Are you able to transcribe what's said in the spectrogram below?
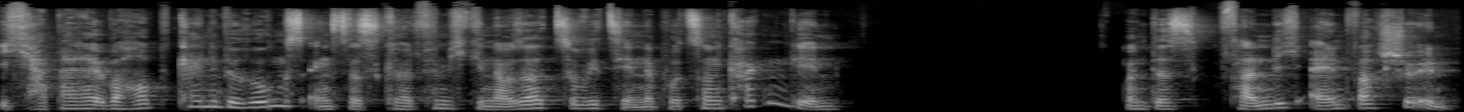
ich habe da überhaupt keine Berührungsängste. Das gehört für mich genauso dazu wie Zähneputzen und Kacken gehen. Und das fand ich einfach schön.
